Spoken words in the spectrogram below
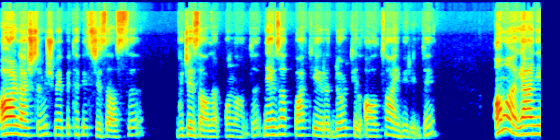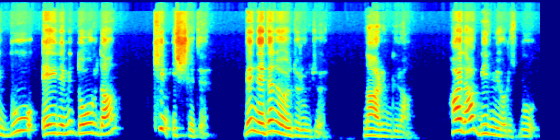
ağırlaştırmış müebbet hapis cezası bu cezalar onandı. Nevzat Bahtiyar'a 4 yıl 6 ay verildi. Ama yani bu eylemi doğrudan kim işledi ve neden öldürüldü Narin Güran? Hala bilmiyoruz bu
